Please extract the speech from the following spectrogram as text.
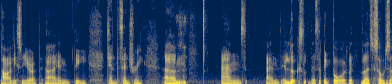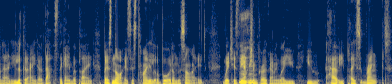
part of Eastern Europe uh, in the 10th century, um, mm-hmm. and and it looks there's a big board with loads of soldiers on it, and you look at that and go, "That's the game we're playing." But it's not. It's this tiny little board on the side, which is the mm-hmm. action programming, where you you have you place ranked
